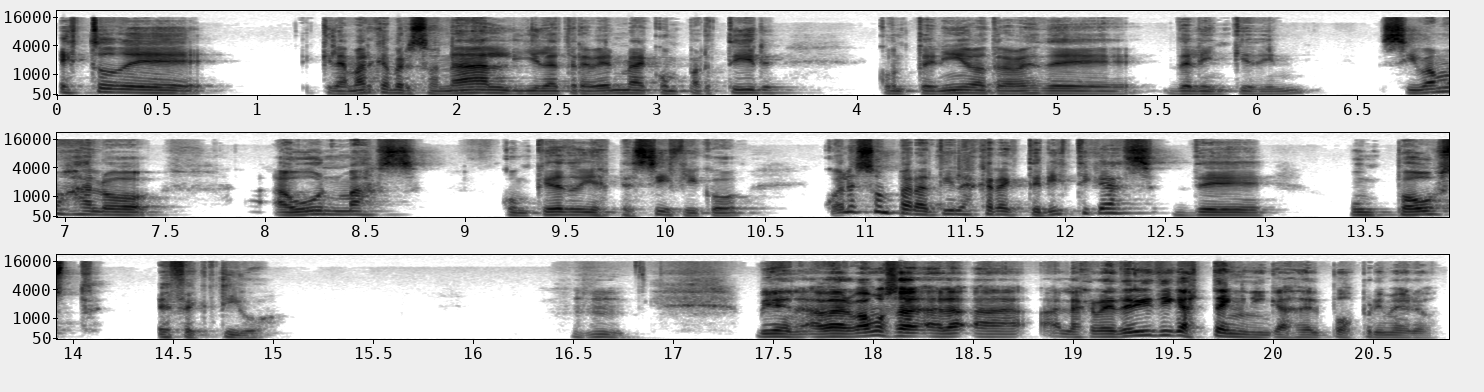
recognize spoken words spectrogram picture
esto de que la marca personal y el atreverme a compartir contenido a través de, LinkedIn, si vamos a lo aún más concreto y específico, ¿cuáles son para ti las características de un post efectivo? Bien, a ver, vamos a, las características técnicas del post primero.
